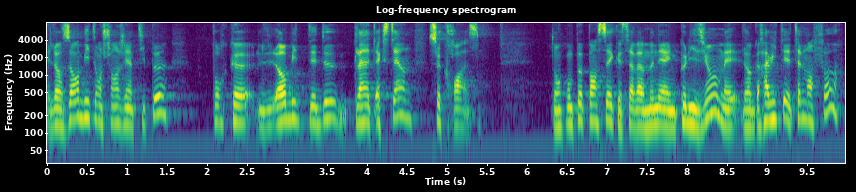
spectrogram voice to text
et leurs orbites ont changé un petit peu pour que l'orbite des deux planètes externes se croisent. Donc on peut penser que ça va mener à une collision, mais leur gravité est tellement forte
